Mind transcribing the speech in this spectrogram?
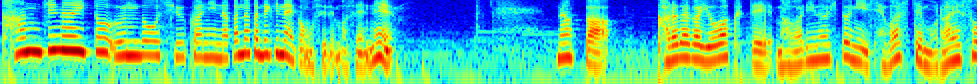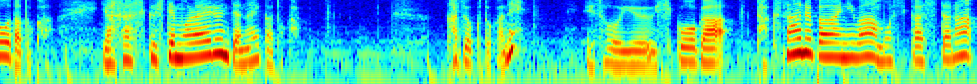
感じないと運動習慣になかなかできないかもしれませんね。なんか体が弱くて周りの人に世話してもらえそうだとか優しくしてもらえるんじゃないかとか家族とかねそういう思考がたくさんある場合にはもしかしたら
